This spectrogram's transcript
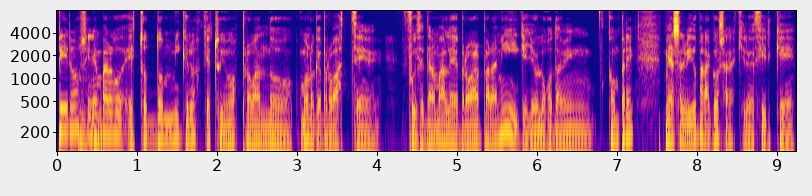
Pero, sin embargo, estos dos micros que estuvimos probando, bueno, que probaste, fuiste tan amable de probar para mí y que yo luego también compré, me han servido para cosas. Quiero decir que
